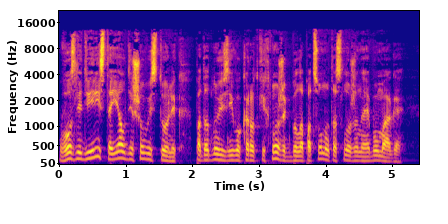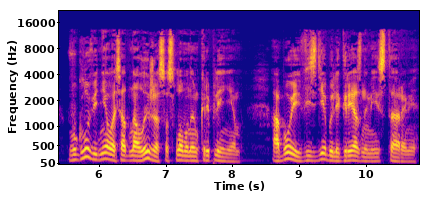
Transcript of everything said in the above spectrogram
Возле двери стоял дешевый столик, под одну из его коротких ножек была подсунута сложенная бумага. В углу виднелась одна лыжа со сломанным креплением. Обои везде были грязными и старыми.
